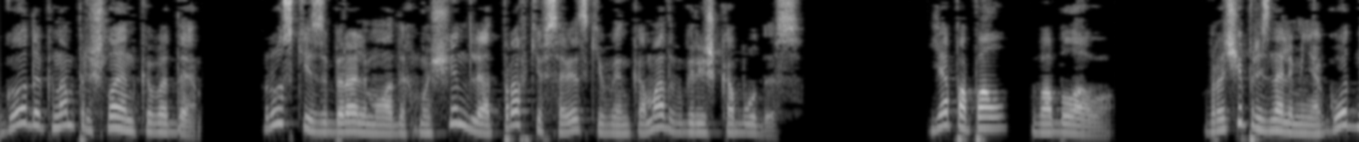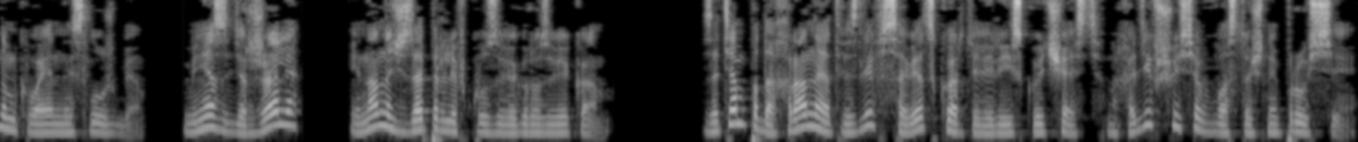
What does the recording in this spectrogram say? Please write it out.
года к нам пришло НКВД. Русские забирали молодых мужчин для отправки в советский военкомат в Гришкабудес. Я попал в облаву. Врачи признали меня годным к военной службе. Меня задержали и на ночь заперли в кузове грузовика. Затем под охраной отвезли в советскую артиллерийскую часть, находившуюся в Восточной Пруссии,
